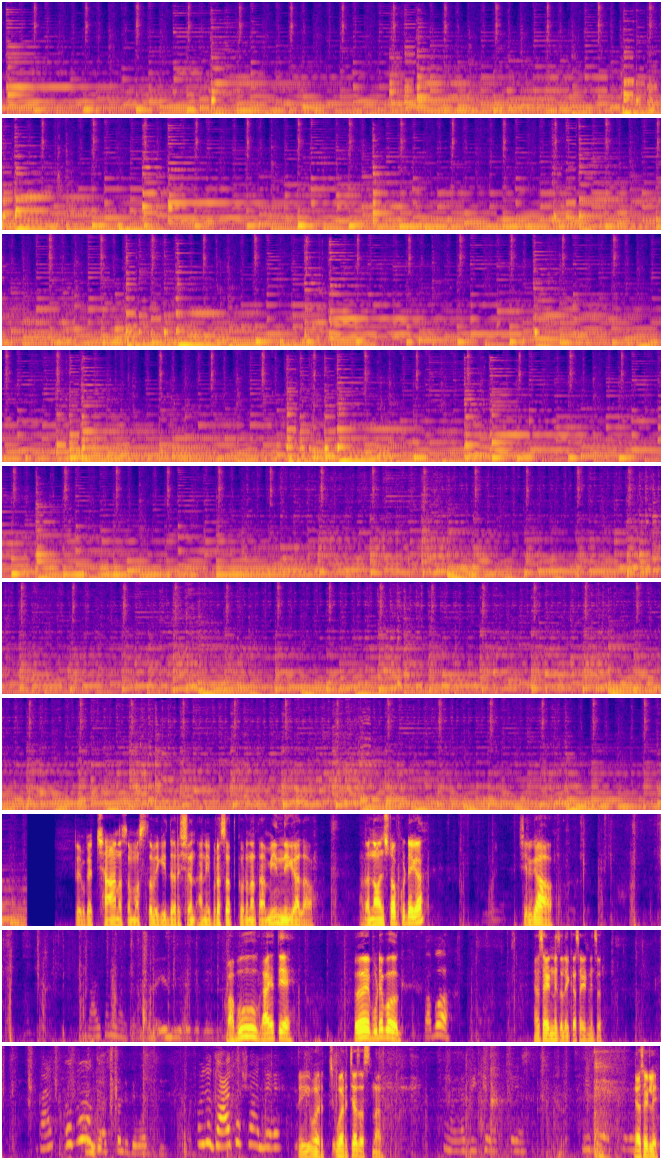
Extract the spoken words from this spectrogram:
ते बघा छान असं मस्तपैकी दर्शन आणि प्रसाद करून आता आम्ही निघाला आता नॉनस्टॉप कुठे का शिरगाव. बाबू काय ते? अय पुढे बघ. बाबू. या साईडने चल एका साईडने चल. ते वर वरच्याच असणार. मला भीती वाटते भीती वाटते. या साईडले.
